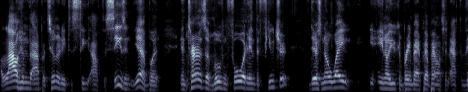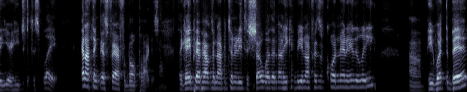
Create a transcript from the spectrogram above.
Allow him the opportunity to see out the season. Yeah, but in terms of moving forward in the future, there's no way you know you can bring back Pep Hamilton after the year he just displayed. And I think that's fair for both parties. They gave Pep Hamilton an opportunity to show whether or not he can be an offensive coordinator in the league. Um, he wet the bed.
